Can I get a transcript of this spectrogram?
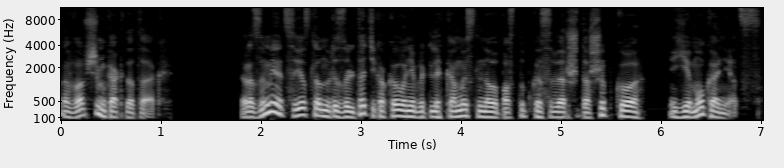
В общем, как-то так. Разумеется, если он в результате какого-нибудь легкомысленного поступка совершит ошибку, ему конец.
